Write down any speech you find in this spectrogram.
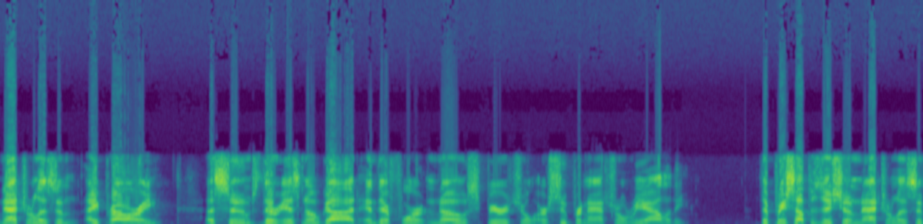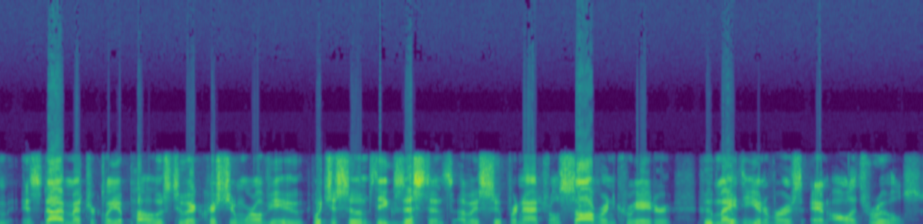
Naturalism, a priori, assumes there is no God and therefore no spiritual or supernatural reality. The presupposition of naturalism is diametrically opposed to a Christian worldview, which assumes the existence of a supernatural sovereign creator who made the universe and all its rules.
